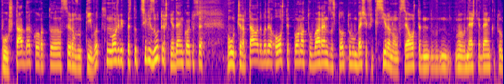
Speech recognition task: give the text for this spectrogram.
площада, хората се разотиват. Може би пестат сили за утрешния ден, който се очертава да бъде още по-натоварен, защото беше фиксирано. Все още в днешния ден, като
